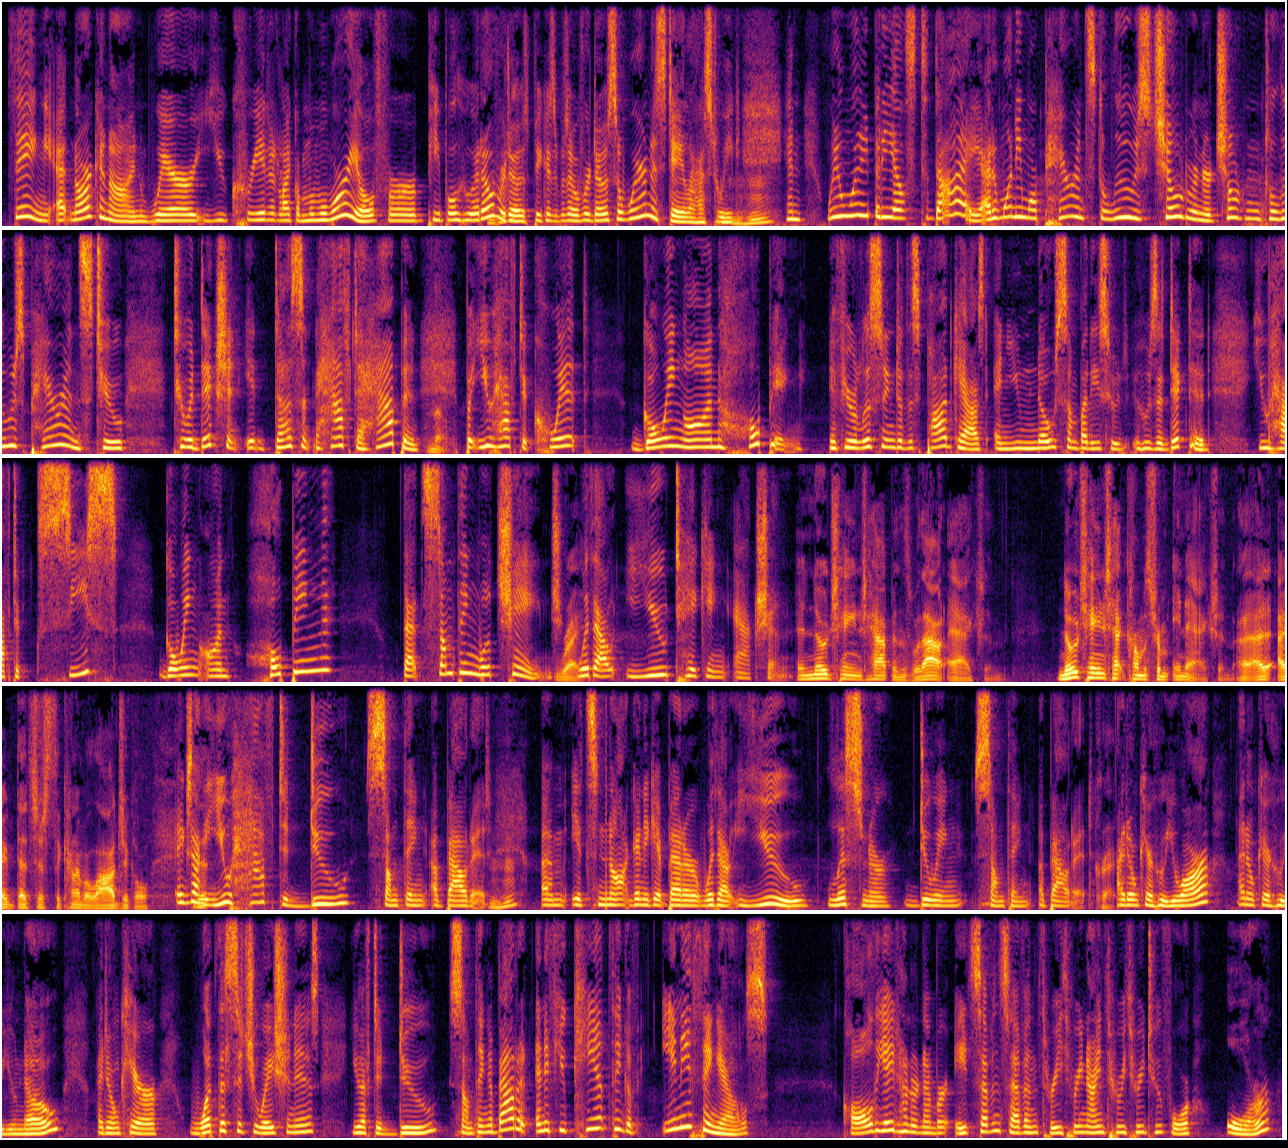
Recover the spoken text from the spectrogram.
thing at Narconon where you created like a memorial for people who had mm-hmm. overdosed because it was Overdose Awareness Day last week. Mm-hmm. And we don't want anybody else to die. I don't want any more parents to lose children or children to lose parents to to addiction. It doesn't have to happen. But you have to quit going on hoping if you're listening to this podcast and you know somebody's who, who's addicted, you have to cease going on hoping that something will change Right. without you taking action. and no change happens without action. No change ha- comes from inaction. I, I, I, that's just the kind of a logical. Exactly. You have to do something about it. Mm-hmm. Um, it's not going to get better without you, listener, doing something about it. Correct. I don't care who you are. I don't care who you know. I don't care what the situation is. You have to do something about it. And if you can't think of anything else, call the 800 number 877 339 3324 or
